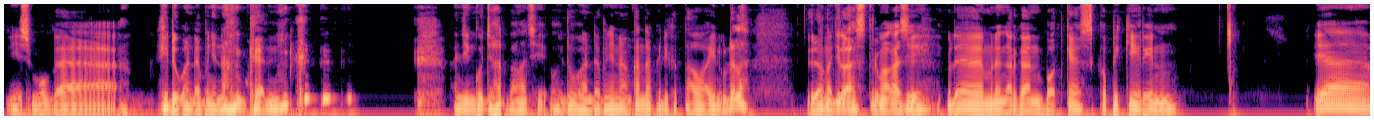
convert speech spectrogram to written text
ya semoga hidup Anda menyenangkan. Anjing gue jahat banget sih. Oh, hidup Anda menyenangkan tapi diketawain. Udahlah. Udah nggak jelas. Terima kasih udah mendengarkan podcast kepikirin. Ya,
